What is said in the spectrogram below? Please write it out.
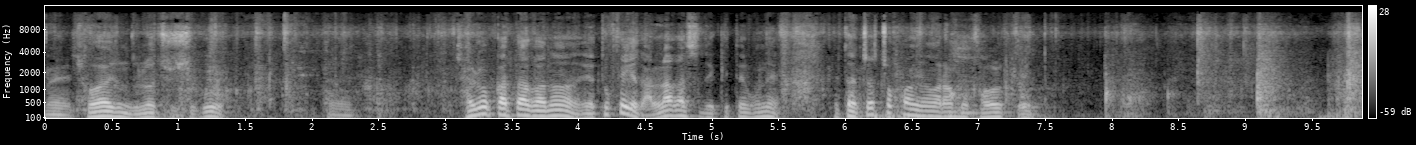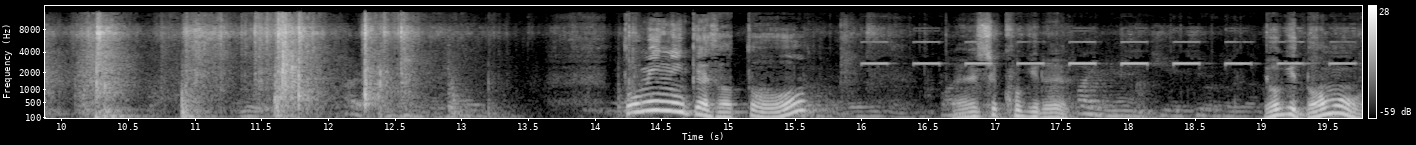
네 좋아요 좀 눌러주시고 네. 잘못 갔다가는 예, 뚝배기 날아갈 수도 있기 때문에 일단 저쪽 방향을 한번 가볼게요 또미님께서 또 멜시코기를 여기 너무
